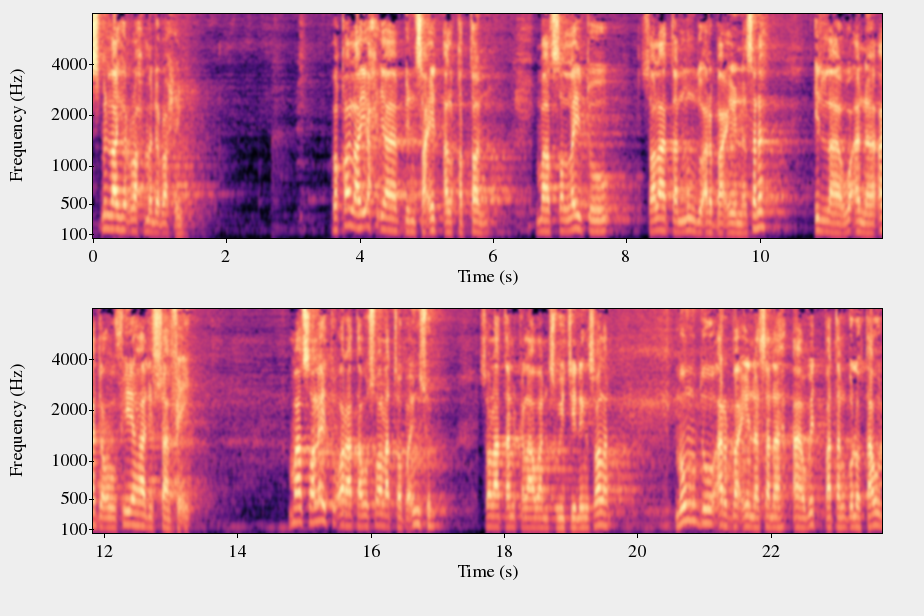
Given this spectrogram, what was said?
Bismillahirrahmanirrahim. Wa qala Yahya bin Sa'id Al-Qattan, "Ma sallaitu salatan mundu arba'ina sanah illa wa ana ad'u fiha lisyafi'i." Ma sallaitu ora tau salat sapa ingsun, salatan kelawan suwijining salat. Mungdu arba'ina sanah awit patang puluh tahun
